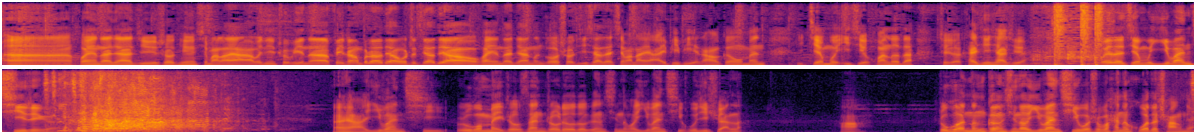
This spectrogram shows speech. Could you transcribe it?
呃，欢迎大家继续收听喜马拉雅为您出品的《非常不着调》，我是调调，欢迎大家能够手机下载喜马拉雅 APP，然后跟我们节目一起欢乐的这个开心下去哈。为了节目一万期，这个，哎呀，一万七，如果每周三、周六都更新的话，一万七估计悬了啊！如果能更新到一万七，我是不是还能活得长点？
